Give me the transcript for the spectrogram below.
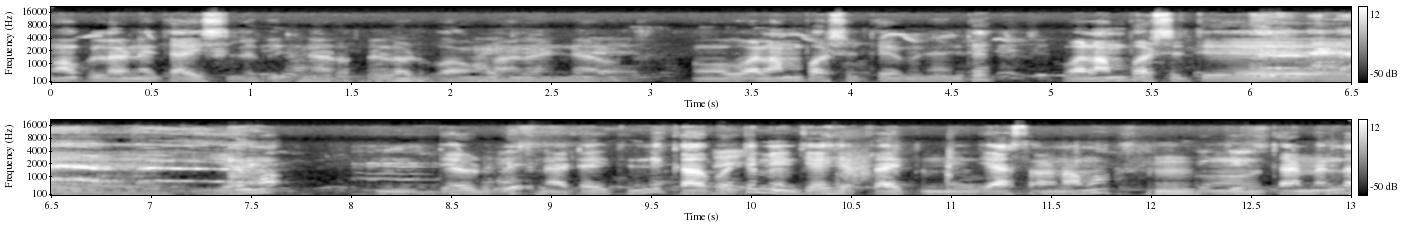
మా పిల్లని ఐసీలో పెట్టినారు. పిల్లోడు బాగున్నాను అన్నారు. వాళ్ళ అమ్మ పరిస్థితి ఏమిటంటే వాళ్ళ అమ్మ పరిస్థితి ఏమో దేవుడు పెట్టినట్టు అవుతుంది కాబట్టి మేము చేసే ప్రయత్నం మేము చేస్తా ఉన్నాము. దాని మీద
